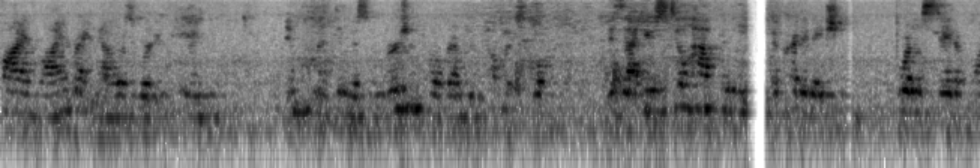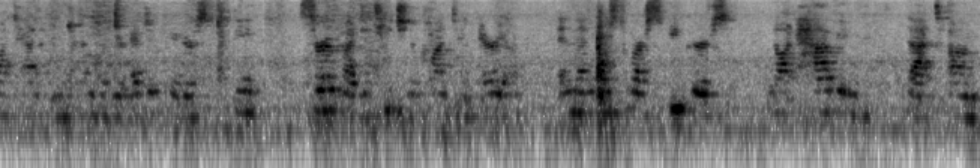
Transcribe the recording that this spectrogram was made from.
fine line right now as we're implementing, implementing this immersion program in public school, is that you still have to meet accreditation for the state of Montana in terms of your educators being certified to teach in a content area. And then most of our speakers not having that um,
